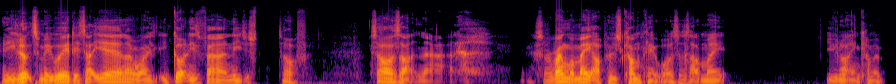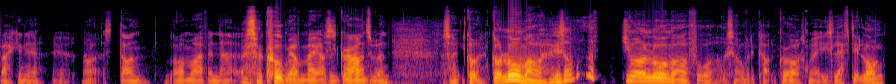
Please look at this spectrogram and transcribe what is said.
And he looked at me weird. He's like, "Yeah, no worries." He got in his van, and he just off. So I was like, "Nah." So I rang my mate up, whose company it was. I was like, "Mate, you lot ain't coming back in here. Yeah. Like, it's done. I'm not having that." So I called me up, mate. I was his groundsman. I was like, "Got got a lawnmower?" He's like, "What the f- do you want a lawnmower for?" I said, "I'm going to cut grass, mate." He's left it long.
